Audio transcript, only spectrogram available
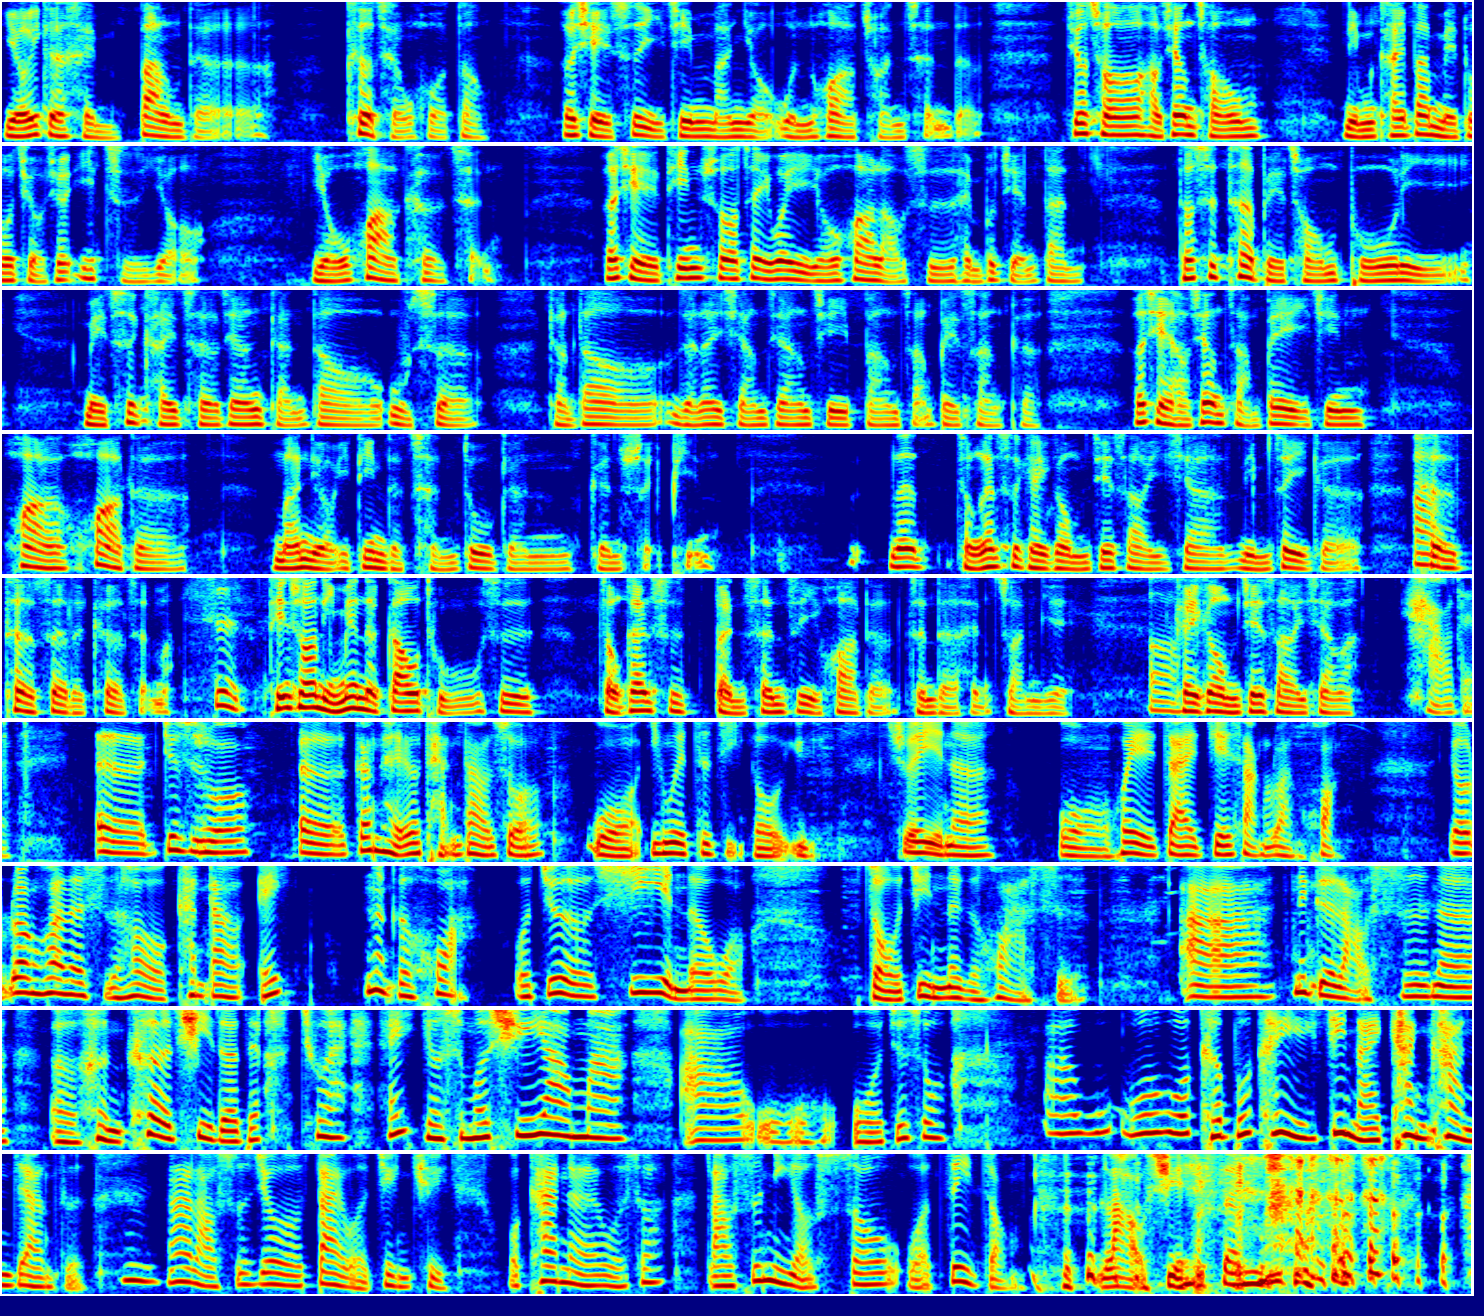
有一个很棒的课程活动，而且是已经蛮有文化传承的。就说好像从你们开办没多久，就一直有。油画课程，而且听说这位油画老师很不简单，都是特别从普里每次开车这样赶到雾社，赶到仁爱乡这样去帮长辈上课，而且好像长辈已经画画的蛮有一定的程度跟跟水平，那总干事可以给我们介绍一下你们这一个特、哦、特色的课程吗？是，听说里面的高徒是总干事本身自己画的，真的很专业。哦，可以跟我们介绍一下吗？好的，呃，就是说，呃，刚才又谈到说，我因为自己忧郁，所以呢，我会在街上乱晃。有乱晃的时候，看到哎，那个画，我就吸引了我走进那个画室。啊，那个老师呢，呃，很客气的这样出来，哎，有什么需要吗？啊，我我就说。啊，我我我可不可以进来看看这样子？嗯，那老师就带我进去，我看了，我说：“老师，你有收我这种老学生吗？”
